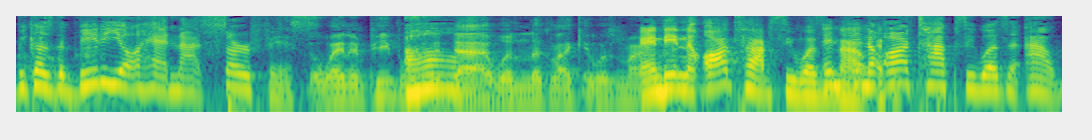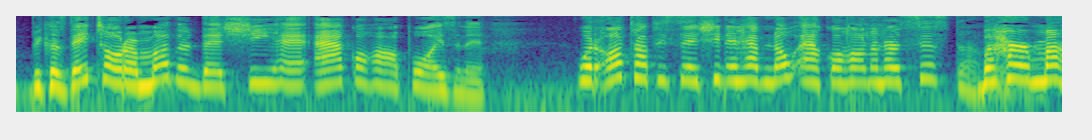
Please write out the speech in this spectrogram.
because the video had not surfaced. the way them people Oh. would died wouldn't look like it was murder. And then the autopsy wasn't And out. then the at the- autopsy wasn't out because they told her mother that she had alcohol poisoning. Well, the autopsy said she didn't have no alcohol in her system. But her mo-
